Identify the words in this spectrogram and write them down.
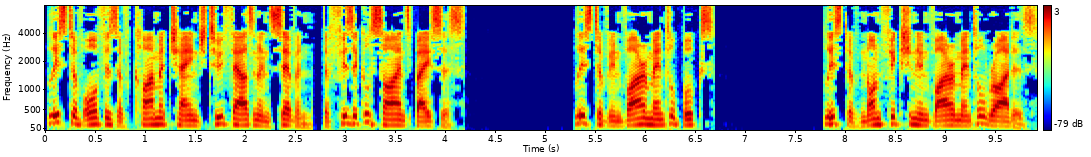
List of authors of Climate Change 2007, The Physical Science Basis List of environmental books List of non-fiction environmental writers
